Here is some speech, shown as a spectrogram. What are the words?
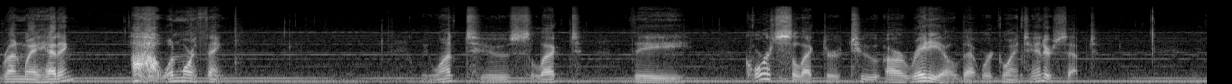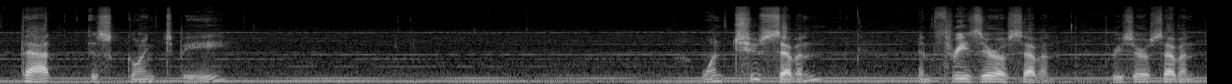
runway heading. Ah, one more thing. We want to select the course selector to our radio that we're going to intercept. That is going to be one two seven and three zero seven. Three zero seven.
